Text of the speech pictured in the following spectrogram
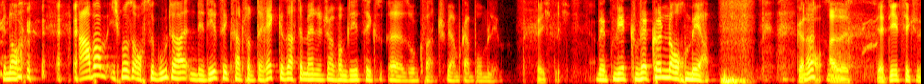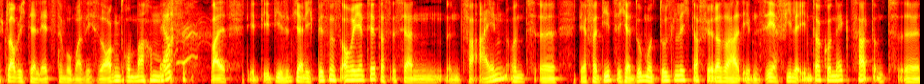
Genau. Aber ich muss auch zugute halten, der D6 hat direkt gesagt, der Manager vom D6, äh, so Quatsch, wir haben kein Problem. Richtig. Wir, wir, wir können auch mehr. Genau. Ne? So. Also der D6 ist, glaube ich, der letzte, wo man sich Sorgen drum machen muss, ja. weil die, die, die, sind ja nicht businessorientiert, das ist ja ein, ein Verein und äh, der verdient sich ja dumm und dusselig dafür, dass er halt eben sehr viele Interconnects hat und äh,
